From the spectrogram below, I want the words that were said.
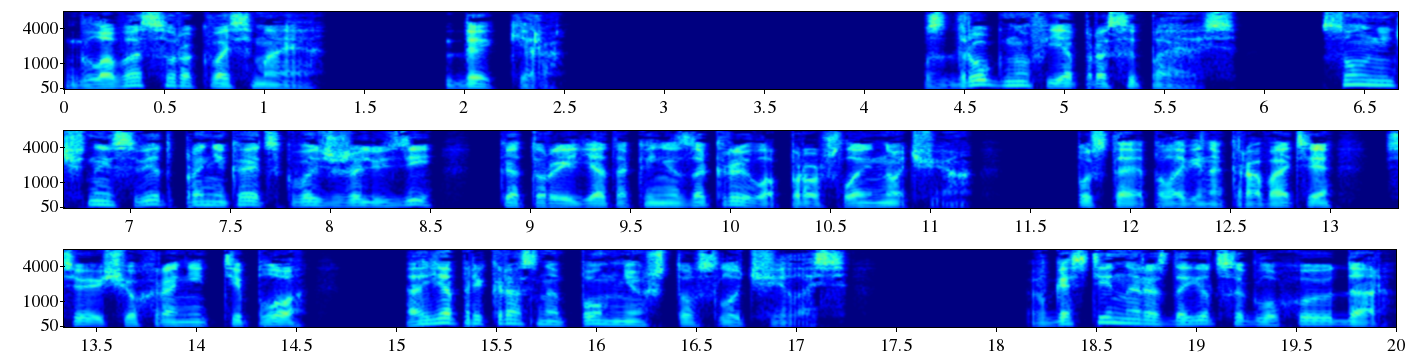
Глава 48. Деккер. Вздрогнув, я просыпаюсь. Солнечный свет проникает сквозь жалюзи, которые я так и не закрыла прошлой ночью. Пустая половина кровати все еще хранит тепло, а я прекрасно помню, что случилось. В гостиной раздается глухой удар,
